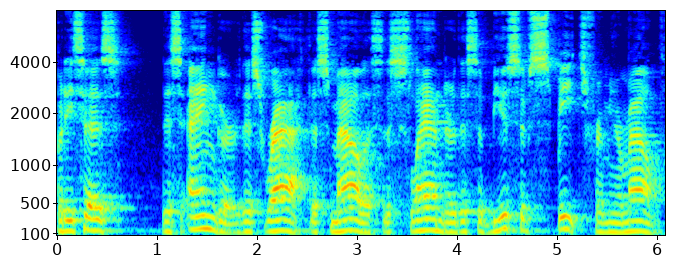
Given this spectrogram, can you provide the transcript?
But he says, this anger, this wrath, this malice, this slander, this abusive speech from your mouth.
